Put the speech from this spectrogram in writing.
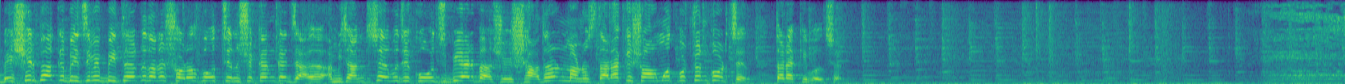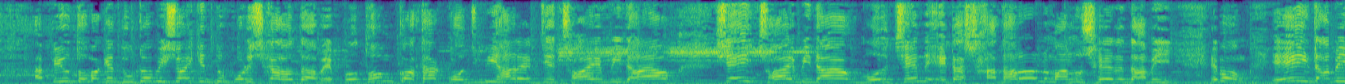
বেশিরভাগ বিজেপি বিধায়ক তারা সরব হচ্ছেন। সেখানকার আমি জানতে চাইব যে কোচবিহারবাসী সাধারণ মানুষ তারা কি সহমত পোষণ করছেন? তারা কি বলছেন? পিউ, তোমাকে দুটো বিষয় কিন্তু পরিষ্কার হতে হবে। প্রথম কথা, কোচবিহারের যে ছয় বিধায়ক, সেই ছয় বিধায়ক বলছেন এটা সাধারণ মানুষের দাবি এবং এই দাবি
